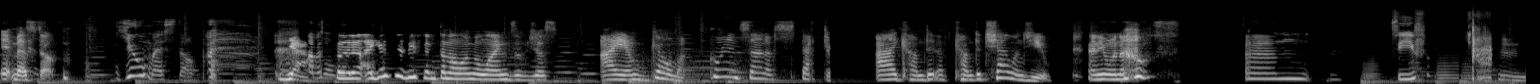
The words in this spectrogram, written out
It messed up. You messed up. Yeah, but uh, I guess it'd be something along the lines of just, "I am Goma, grandson of Spectre. I come to I've come to challenge you." Anyone else? Um, Steve. Hmm.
